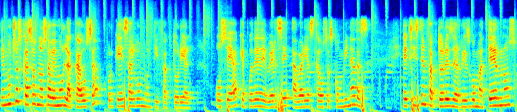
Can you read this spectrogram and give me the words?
En muchos casos no sabemos la causa porque es algo multifactorial, o sea que puede deberse a varias causas combinadas. Existen factores de riesgo maternos,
